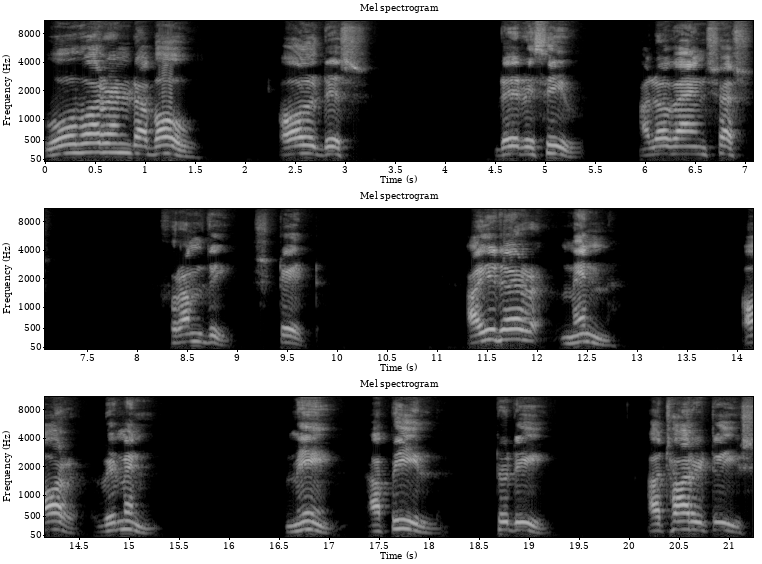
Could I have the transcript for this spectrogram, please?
Over and above all this, they receive allowances from the state. Either men or women may appeal to the authorities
